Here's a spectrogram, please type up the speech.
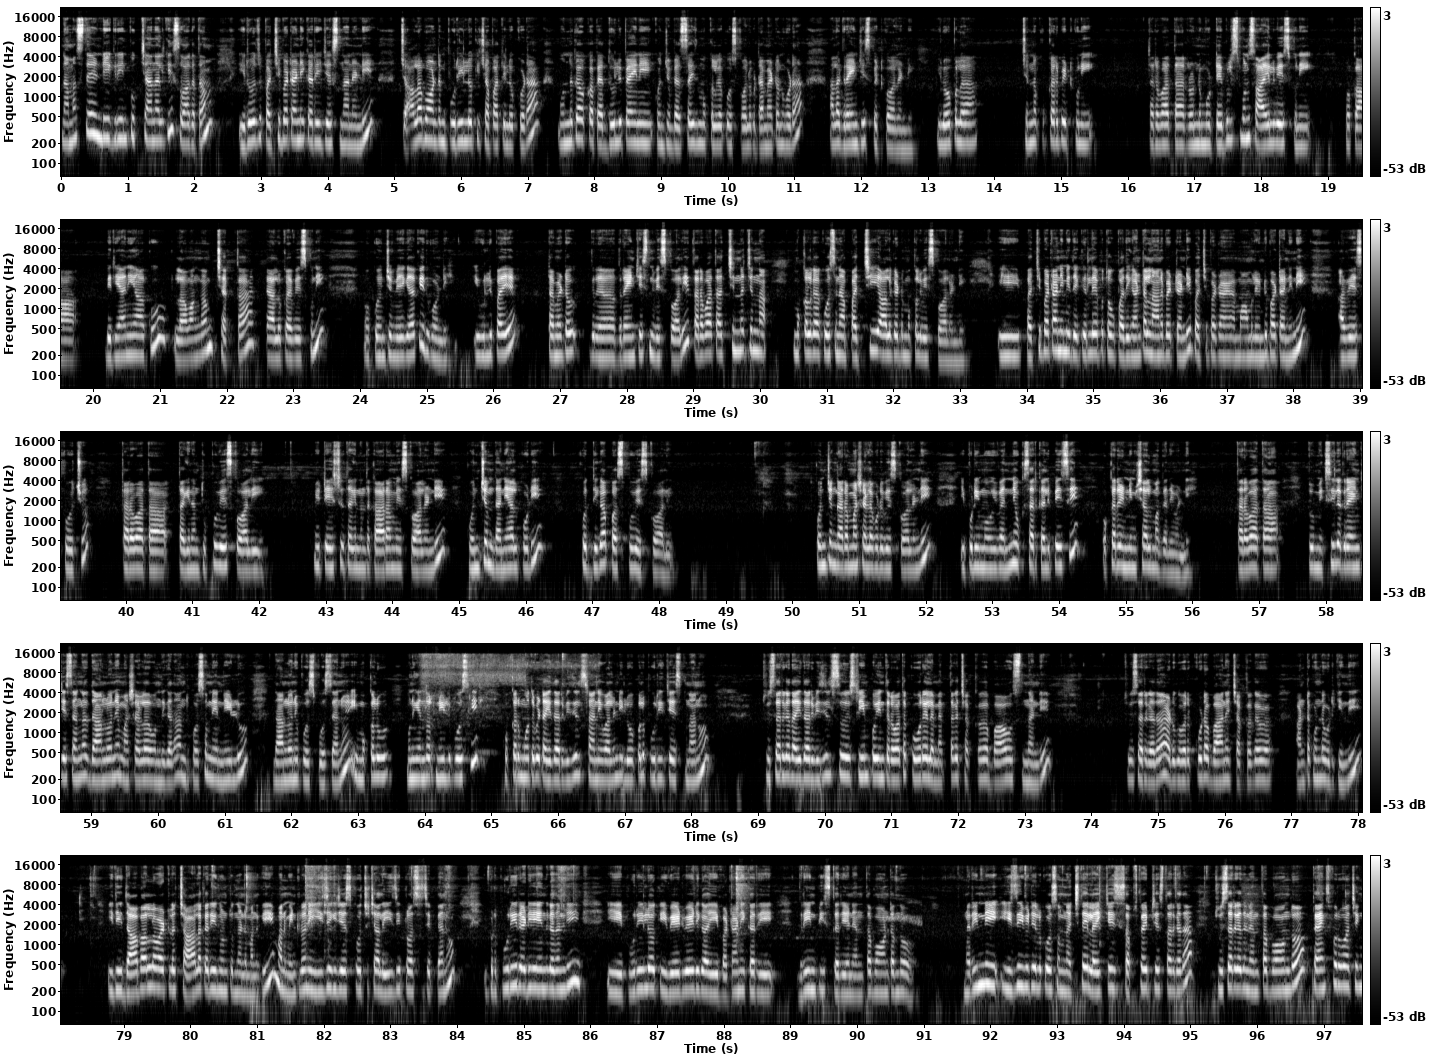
నమస్తే అండి green cook ఛానల్కి స్వాగతం. ఈరోజు పచ్చి బఠానీ కర్రీ చేస్తున్నానండి. చాలా బాగుంటుంది పూరీలోకి చపాతీలోకి కూడా. ముందుగా ఒక పెద్ద ఉల్లిపాయని కొంచెం పెద్ద సైజు ముక్కలుగా కోసుకోవాలి ఒక టమాటోని కూడా అలా గ్రైండ్ చేసి పెట్టుకోవాలండి. ఈ లోపల చిన్న కుక్కర్ పెట్టుకుని తర్వాత రెండు మూడు టేబుల్ స్పూన్స్ ఆయిల్ వేసుకుని ఒక బిర్యానీ ఆకు లవంగం చెక్క యాలుకాయ వేసుకుని కొంచెం వేగాక ఇదిగోండి ఈ ఉల్లిపాయే టమాటో గ్రైండ్ చేసి వేసుకోవాలి. తర్వాత చిన్న చిన్న ముక్కలుగా కోసిన పచ్చి ఆలుగడ్డ ముక్కలు వేసుకోవాలండి. ఈ పచ్చి బఠానీ మీ దగ్గర లేకపోతే ఒక పది గంటలు నానబెట్టండి. పచ్చి బఠానీ మామూలు ఎండు బఠానీని అవి వేసుకోవచ్చు. తర్వాత తగినంత ఉప్పు వేసుకోవాలి. మీ టేస్ట్ తగినంత కారం వేసుకోవాలండి. కొంచెం ధనియాల పొడి కొద్దిగా పసుపు వేసుకోవాలి. కొంచెం గరం మసాలా కూడా వేసుకోవాలండి. ఇప్పుడు ఇవన్నీ ఒకసారి కలిపేసి ఒక రెండు నిమిషాలు మగ్గనివ్వండి. తర్వాత ఇప్పుడు మిక్సీలో గ్రైండ్ చేశాను కదా దానిలోనే మసాలా ఉంది కదా అందుకోసం నేను నీళ్ళు దానిలోనే పోసి పోసాను. ఈ ముక్కలు మునిగేంత వరకు నీళ్ళు పోసి కుక్కర్ మూత పెట్టి ఐదారు విజిల్స్ రానివ్వాలండి. ఈ లోపల పూరి చేసుకున్నాను. చూసారు కదా ఐదారు విజిల్స్ స్టీమ్ పోయిన తర్వాత కూర ఇలా మెత్తగా చక్కగా బాగా వస్తుందండి. చూసారు కదా అడుగు వరకు కూడా బాగానే చక్కగా అంటకుండా ఉడికింది. ఇది దాబాల్లో వాటిలో చాలా ఖరీదు ఉంటుందండి మనకి. మనం ఇంట్లోనే ఈజీగా చేసుకోవచ్చు. చాలా ఈజీ ప్రాసెస్ చెప్పాను. ఇప్పుడు పూరీ రెడీ అయింది కదండి. ఈ పూరీలోకి వేడివేడిగా ఈ బఠానీ కర్రీ గ్రీన్ పీస్ కర్రీ అని ఎంత బాగుంటుందో. మరిన్ని ఈజీ వీడియోల కోసం నచ్చితే లైక్ చేసి సబ్స్క్రైబ్ చేస్తారు కదా. చూసారు కదండి ఎంత బాగుందో. థ్యాంక్స్ ఫర్ వాచింగ్ అండి.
